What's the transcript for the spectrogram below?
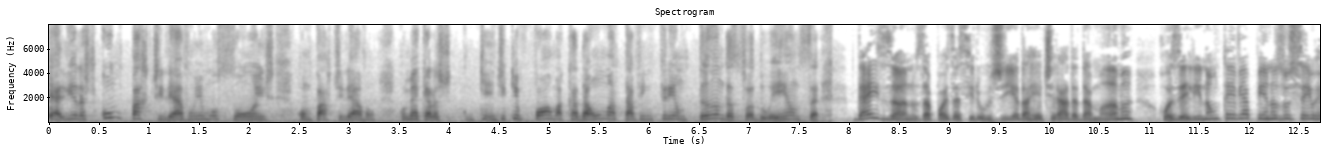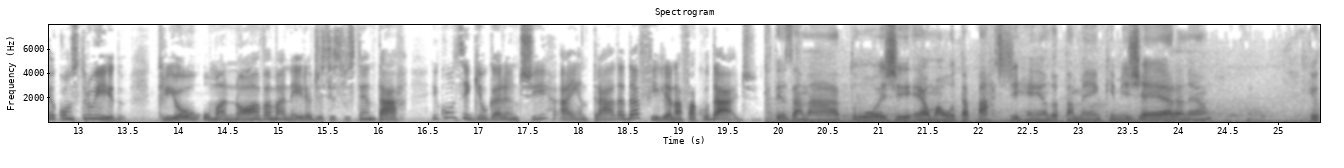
Ali elas compartilhavam emoções, compartilhavam como é que elas, de que forma cada uma estava enfrentando a sua doença. Dez anos após a cirurgia da retirada da mama, Roseli não teve apenas o seio reconstruído. Criou uma nova maneira de se sustentar e conseguiu garantir a entrada da filha na faculdade. Artesanato hoje é uma outra parte de renda também que me gera, né? Que, eu,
